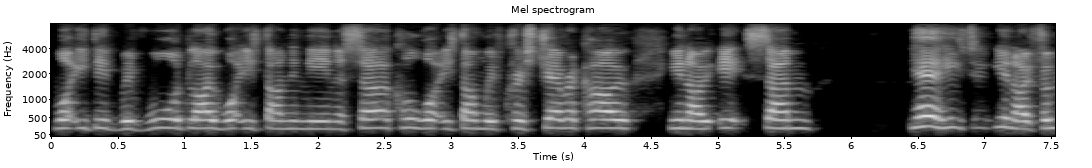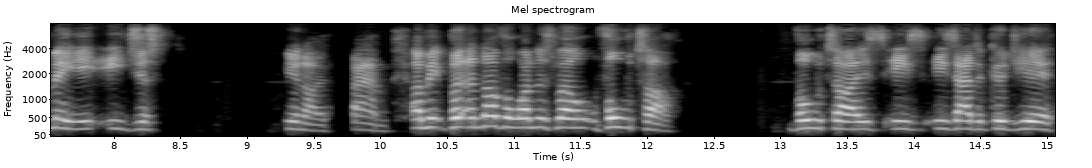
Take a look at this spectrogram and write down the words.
what he did with Wardlow, what he's done in the inner circle, what he's done with Chris Jericho. You know, it's um, yeah, he's you know, for me, he, he just, you know, bam. I mean, but another one as well, Volta. Walter is he's he's had a good year.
